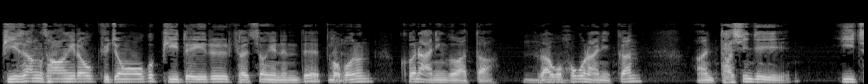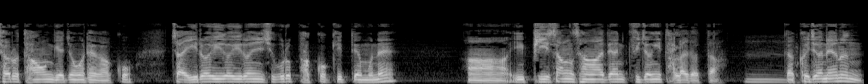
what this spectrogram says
비상 상황이라고 규정하고 비대위를 결성했는데 네. 법원은 그건 아닌 것 같다. 라고 음. 하고 나니까 다시 이제 2차로 당원 개정을 해갖고 자 이러이러 이런 식으로 바꿨기 때문에 아, 이 비상상화에 대한 규정이 달라졌다. 음. 그러니까 그 전에는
